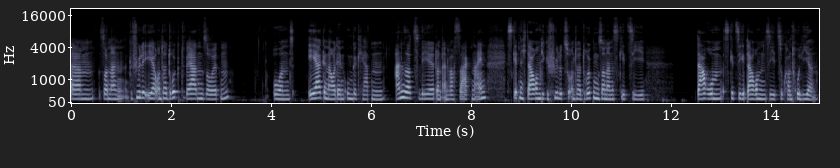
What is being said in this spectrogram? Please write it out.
ähm, sondern Gefühle eher unterdrückt werden sollten. Und er genau den umgekehrten Ansatz wählt und einfach sagt, nein, es geht nicht darum, die Gefühle zu unterdrücken, sondern es geht sie darum, es geht sie darum, sie zu kontrollieren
